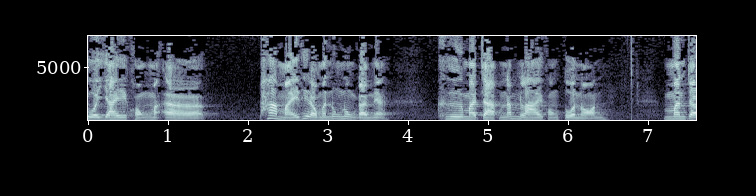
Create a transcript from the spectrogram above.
ตัวใยของผ้าไหมที่เรามานุ่งๆกันเนี่ย คือมาจากน้ำลายของตัวนอน มันจะ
